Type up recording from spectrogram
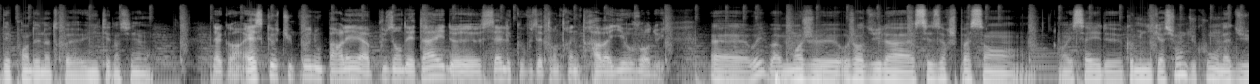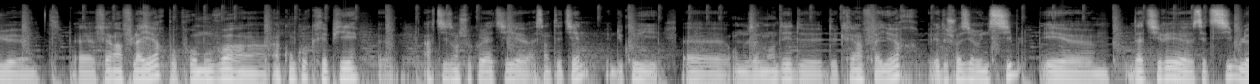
des points de notre unité d'enseignement. D'accord. Est-ce que tu peux nous parler plus en détail de celle que vous êtes en train de travailler aujourd'hui? Euh, Oui, bah moi aujourd'hui à 16h je passe en, en de communication. Du coup on a dû euh, faire un flyer pour promouvoir un, concours crépier artisan chocolatier à Saint-Etienne. Du coup on nous a demandé de, créer un flyer et de choisir une cible et d'attirer cette cible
